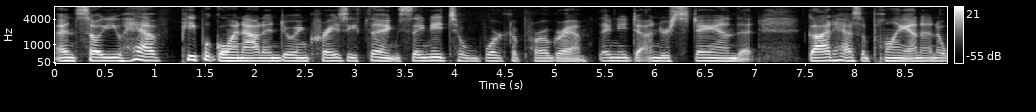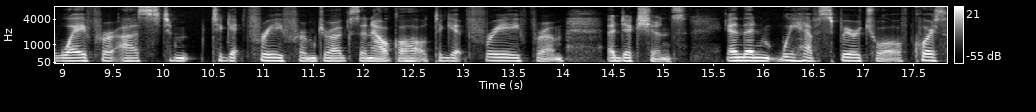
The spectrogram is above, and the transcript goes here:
and so you have people going out and doing crazy things. They need to work a program, they need to understand that God has a plan and a way for us to, to get free from drugs and alcohol, to get free from addictions. And then we have spiritual. Of course,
